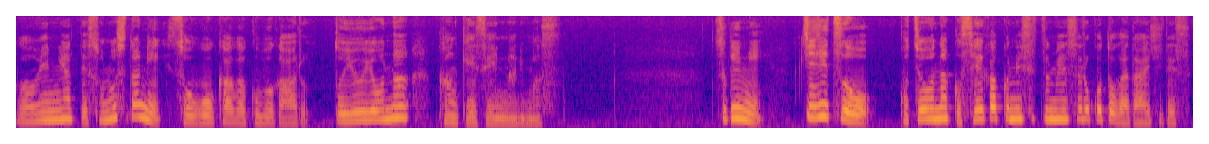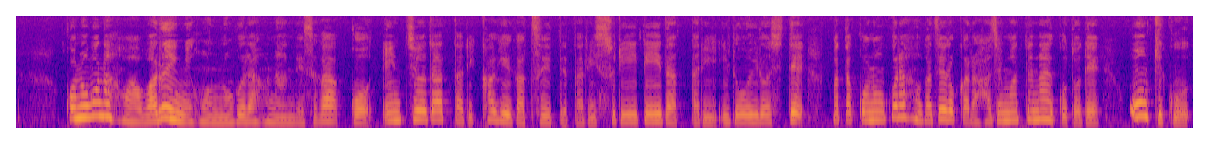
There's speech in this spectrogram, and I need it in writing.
が上にあってその下に総合科学部があるというような関係性になります次に事実を誇張なく正確に説明することが大事です。このグラフは悪い見本のグラフなんですがこう円柱だったり影がついてたり 3D だったりいろいろしてまたこのグラフがゼロから始まってないことで大きく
